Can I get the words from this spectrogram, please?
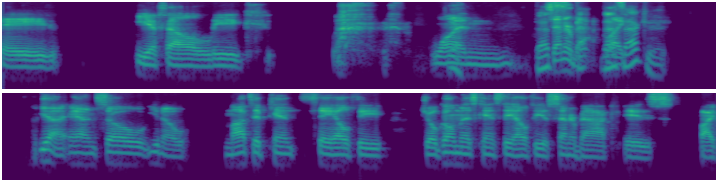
a EFL League one That's center that- back. that's like, accurate. yeah, and so you know, Matip can't stay healthy. Joe Gomez can't stay healthy. A center back is by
